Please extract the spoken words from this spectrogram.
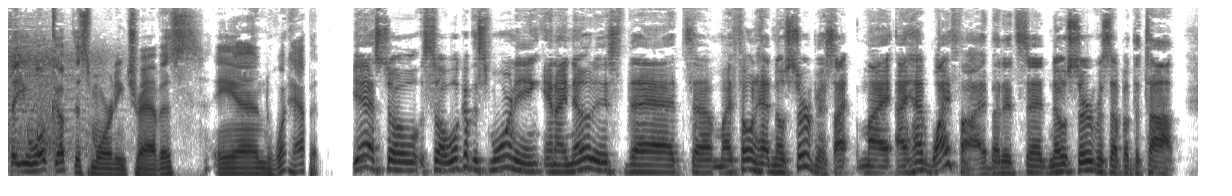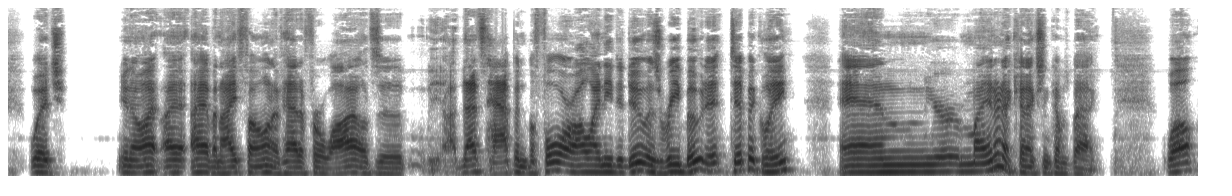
So you woke up this morning, Travis, and what happened? Yeah, so so I woke up this morning and I noticed that uh, my phone had no service. I my I had Wi-Fi, but it said no service up at the top, which you know I I, have an iPhone. I've had it for a while. It's a that's happened before. All I need to do is reboot it typically, and your my internet connection comes back. Well,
